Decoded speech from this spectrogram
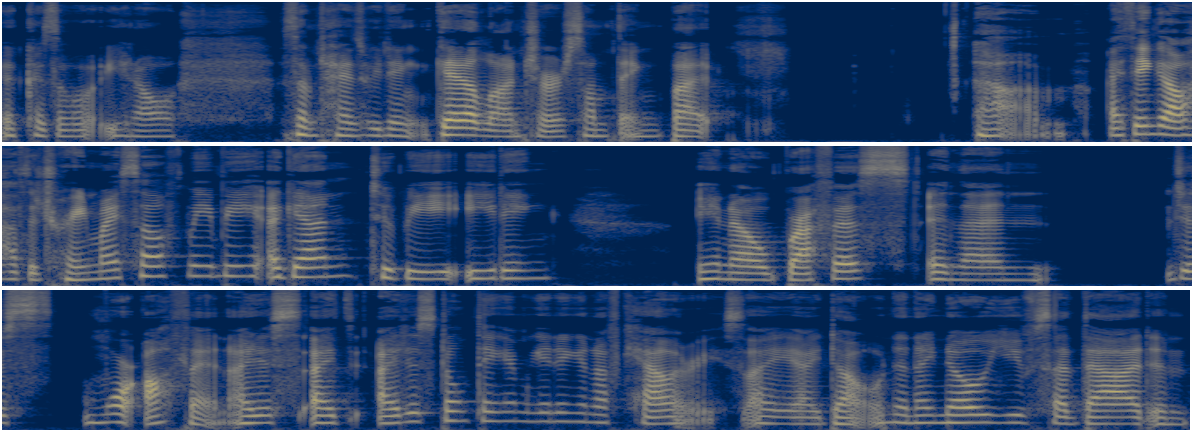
because of you know, sometimes we didn't get a lunch or something, but um, I think I'll have to train myself maybe again to be eating, you know, breakfast and then just more often. I just I I just don't think I'm getting enough calories. I I don't, and I know you've said that, and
